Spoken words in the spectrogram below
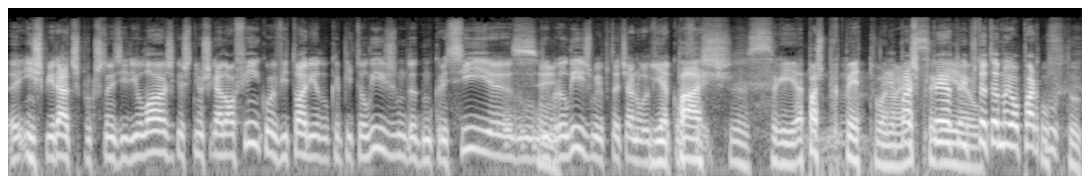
eh, inspirados por questões ideológicas tinham chegado ao fim com a vitória do capitalismo, da democracia, do Sim. liberalismo e, portanto, já não havia E a conflitos. paz eh, seria a paz perpétua, não É é? paz perpétua e, portanto, a maior parte do,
